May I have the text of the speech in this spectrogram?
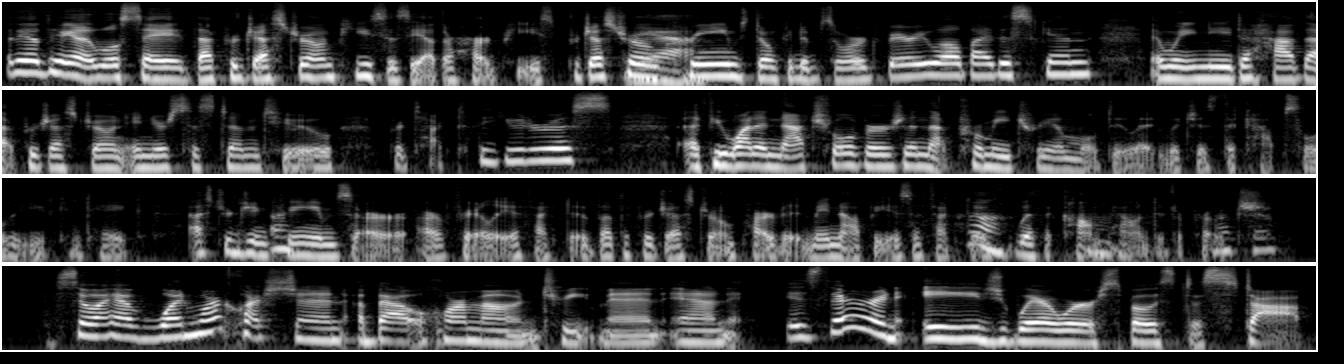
and the other thing I will say that progesterone piece is the other hard piece. Progesterone Yeah. creams don't get absorbed very well by the skin, and we need to have that progesterone in your system to protect the uterus. If you want a natural version, that Prometrium will do it, which is the capsule that you can take. Estrogen uh. creams are, are fairly effective, but the progesterone part of it may not be as effective with a hmm. compounded approach. So I have one more question about hormone treatment and is there an age where we're supposed to stop?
